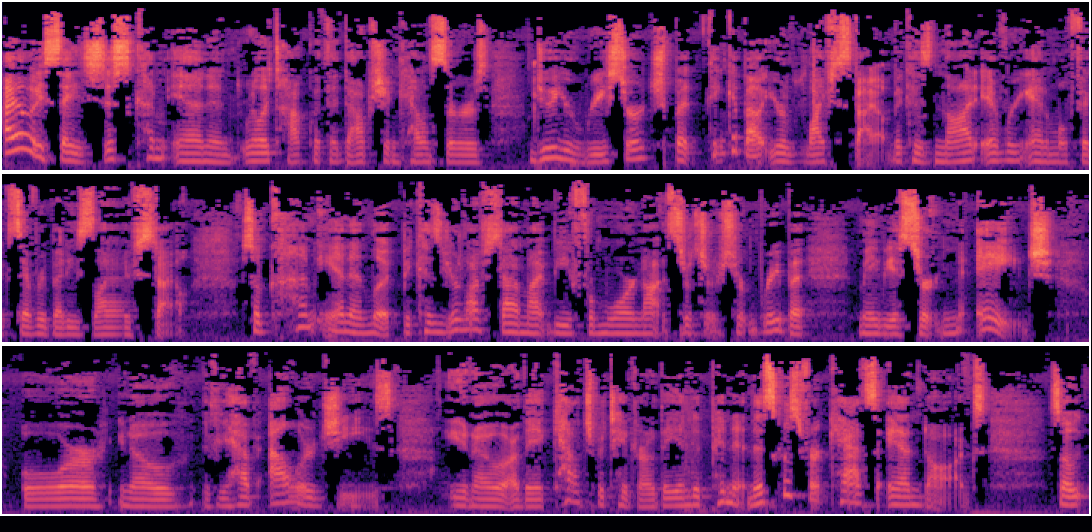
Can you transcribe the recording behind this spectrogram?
I always say just come in and really talk with adoption counselors, do your research, but think about your lifestyle because not every animal fits everybody's lifestyle. So come in and look because your lifestyle might be for more not such a certain breed, but maybe a certain age. Or, you know, if you have allergies, you know, are they a couch potato? Are they independent? And this goes for cats and dogs. So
